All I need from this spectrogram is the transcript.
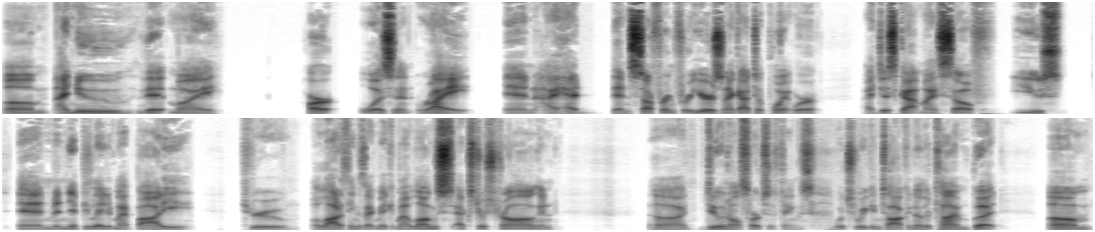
Um, I knew that my heart wasn't right and I had been suffering for years. And I got to a point where I just got myself used and manipulated my body through a lot of things like making my lungs extra strong and uh, doing all sorts of things, which we can talk another time. But, um,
